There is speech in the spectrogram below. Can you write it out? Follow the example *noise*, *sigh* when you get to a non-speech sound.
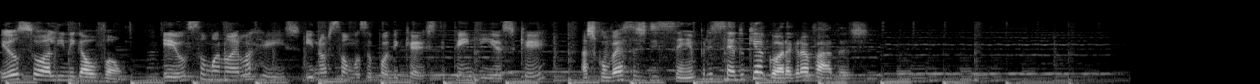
Eu sou a Aline Galvão. Eu sou Manuela Reis e nós somos o podcast Tem Dias Que. As conversas de sempre, sendo que agora gravadas.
